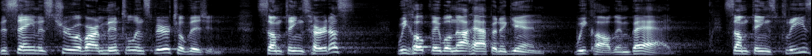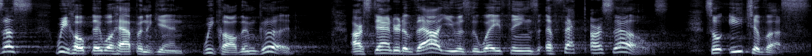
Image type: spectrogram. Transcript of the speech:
The same is true of our mental and spiritual vision. Some things hurt us. We hope they will not happen again we call them bad. Some things please us, we hope they will happen again. We call them good. Our standard of value is the way things affect ourselves. So each of us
